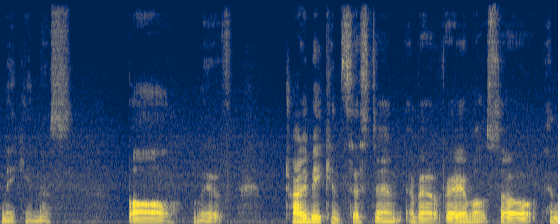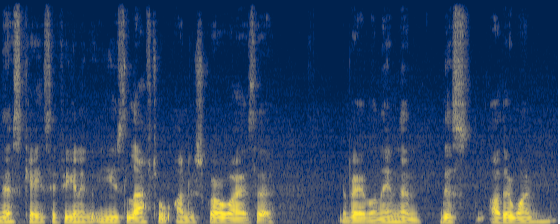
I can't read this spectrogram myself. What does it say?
making this ball move. Try to be consistent about variables. So in this case if you're going to use left underscore y as a, a variable name then this other one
